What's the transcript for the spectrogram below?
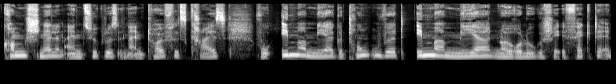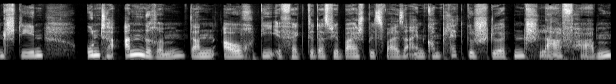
kommen schnell in einen Zyklus, in einen Teufelskreis, wo immer mehr getrunken wird, immer mehr neurologische Effekte entstehen. Unter anderem dann auch die Effekte, dass wir beispielsweise einen komplett gestörten Schlaf haben.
